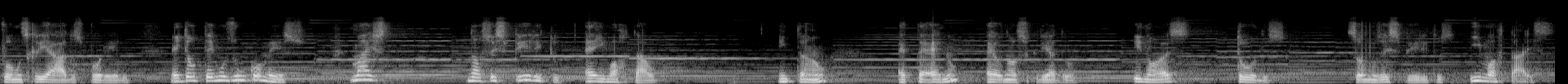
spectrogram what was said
fomos criados por ele. Então temos um começo. Mas nosso espírito é imortal. Então, eterno é o nosso criador. E nós todos somos espíritos imortais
